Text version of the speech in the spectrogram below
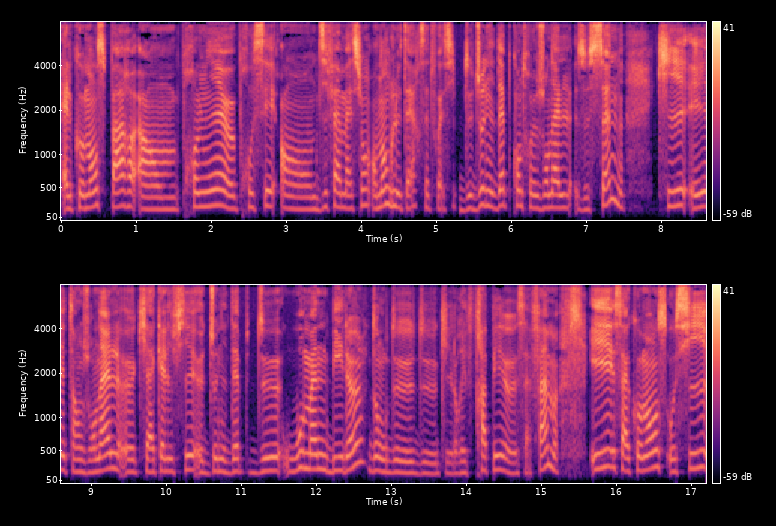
Elle commence par un premier euh, procès en diffamation en Angleterre, cette fois-ci, de Johnny Depp contre le journal The Sun, qui est un journal euh, qui a qualifié Johnny Depp de woman beater, donc de, de qu'il aurait frappé sa femme. Et ça commence aussi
